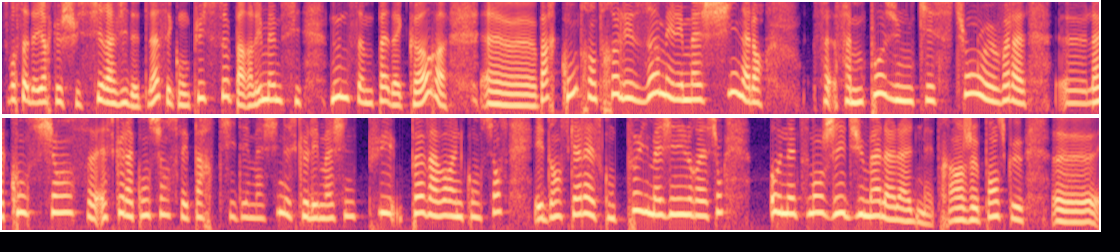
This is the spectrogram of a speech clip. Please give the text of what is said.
c'est pour ça d'ailleurs que je suis si ravie d'être là, c'est qu'on puisse se parler, même si nous ne sommes pas d'accord. par contre, entre les hommes et les machines, alors ça, me pose une question. Euh, voilà, euh, la conscience. Est-ce que la conscience fait partie des machines? Est-ce que les machines peuvent avoir une conscience? Et dans ce cas-là, est-ce qu'on peut imaginer une relation? Honnêtement, j'ai du mal à l'admettre. Hein. Je pense que, euh,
